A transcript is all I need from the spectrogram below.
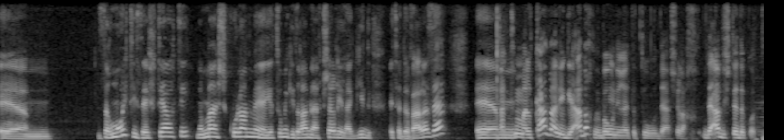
אמ, זרמו איתי, זה הפתיע אותי, ממש. כולם אה, יצאו מגדרם לאפשר לי להגיד את הדבר הזה. אמ, את מלכה ואני גאה בך, ובואו נראה את הטור דעה שלך. דעה בשתי דקות.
